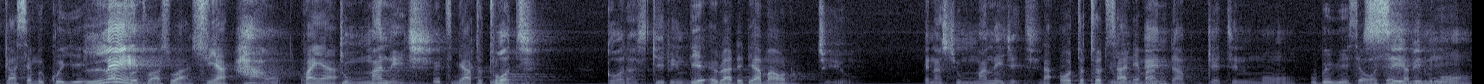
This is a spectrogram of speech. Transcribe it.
sikasɛm kɔ yie Learn. atoatoa so a sua. how to manage what god has given deɛ awurade de ama to you. And as you manage it you will end up getting more wobɛwie sɛ ɔsɛ ka saving more,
